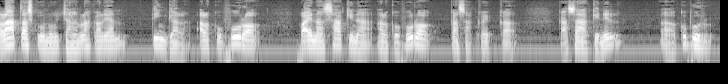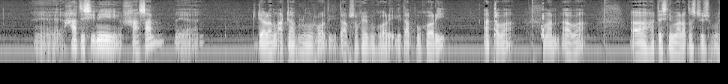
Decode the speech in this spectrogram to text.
Latas kuno janganlah kalian tinggal al kufuro faina sakina al kufuro kasakinil uh, kubur. Ya, hadis ini Hasan ya, di dalam ada belum kitab Sahih Bukhari kitab Bukhari ada apa apa uh, hadis 579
